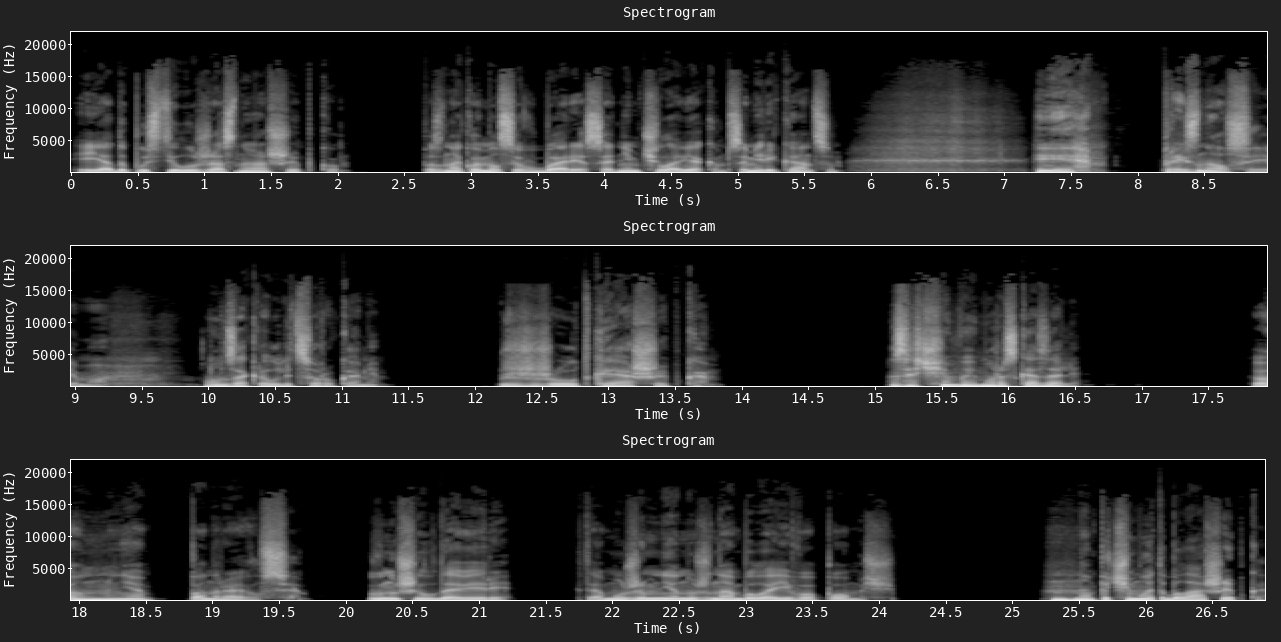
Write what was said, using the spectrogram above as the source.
я допустил ужасную ошибку. Познакомился в баре с одним человеком, с американцем. И признался ему. Он закрыл лицо руками. Жуткая ошибка. «Зачем вы ему рассказали?» Он мне понравился. Внушил доверие. К тому же мне нужна была его помощь. «Но почему это была ошибка?»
